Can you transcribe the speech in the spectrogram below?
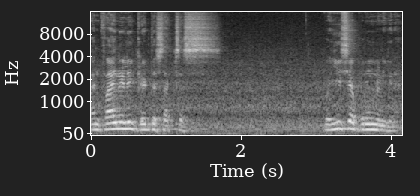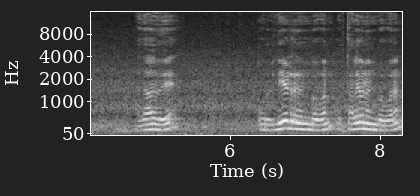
and finally get the success இப்போ ஈஸியாக புரியும்னு நினைக்கிறேன். அதாவது ஒரு லீடர் என்பவன் ஒரு தலைவன் என்பவன்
